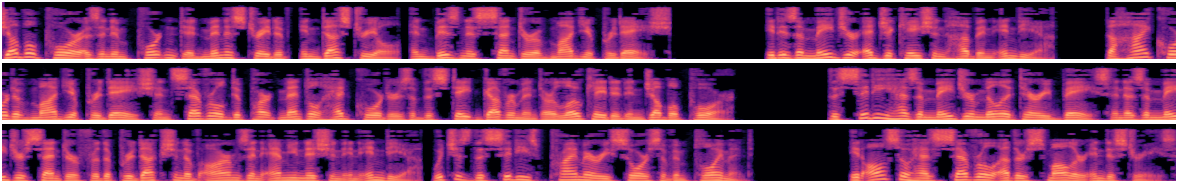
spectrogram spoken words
Jabalpur is an important administrative, industrial, and business centre of Madhya Pradesh. It is a major education hub in India. The High Court of Madhya Pradesh and several departmental headquarters of the state government are located in Jabalpur. The city has a major military base and is a major centre for the production of arms and ammunition in India, which is the city's primary source of employment. It also has several other smaller industries.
